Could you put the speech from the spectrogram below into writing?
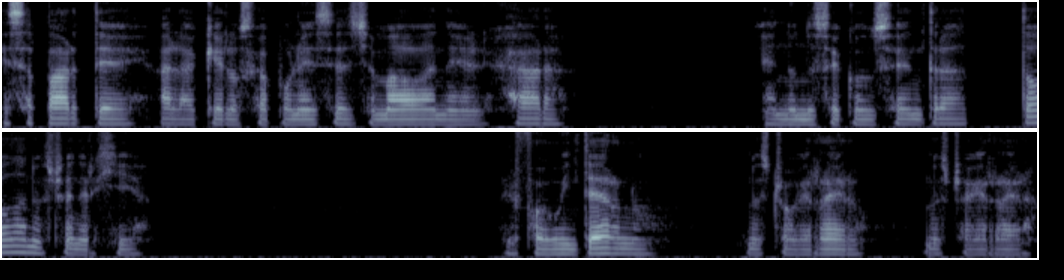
esa parte a la que los japoneses llamaban el hara, en donde se concentra toda nuestra energía. El fuego interno, nuestro guerrero, nuestra guerrera.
